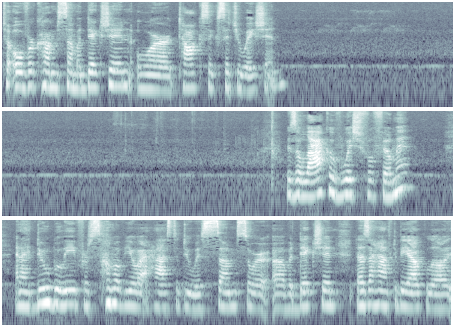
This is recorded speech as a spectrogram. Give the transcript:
to overcome some addiction or toxic situation. There's a lack of wish fulfillment. And I do believe for some of you it has to do with some sort of addiction. Doesn't have to be alcohol,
